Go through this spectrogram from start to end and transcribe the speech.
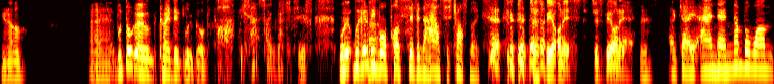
You know, uh, but don't go. Crane did look good. God, we sound so negative. We're, we're going to be Uh, more positive in the houses, trust me. Just be, just be honest. Just be honest. Okay, and then number one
